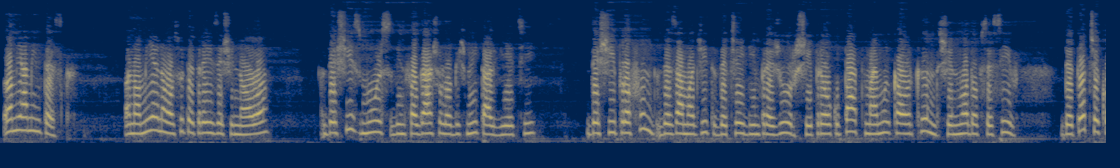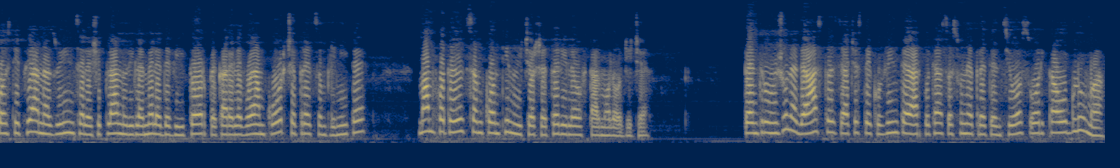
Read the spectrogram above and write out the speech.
Îmi amintesc, în 1939, deși smuls din făgașul obișnuit al vieții, deși profund dezamăgit de cei din prejur și preocupat mai mult ca oricând și în mod obsesiv de tot ce constituia năzuințele și planurile mele de viitor pe care le voiam cu orice preț împlinite, m-am hotărât să-mi continui cercetările oftalmologice. Pentru un june de astăzi, aceste cuvinte ar putea să sune pretențios ori ca o glumă,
